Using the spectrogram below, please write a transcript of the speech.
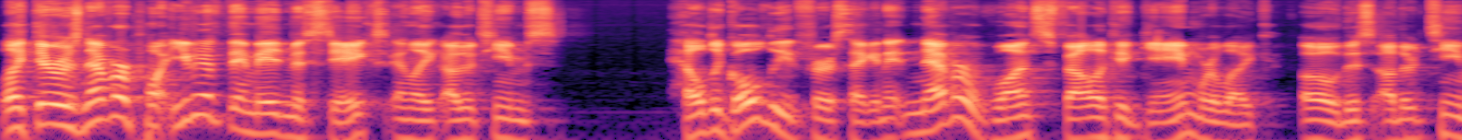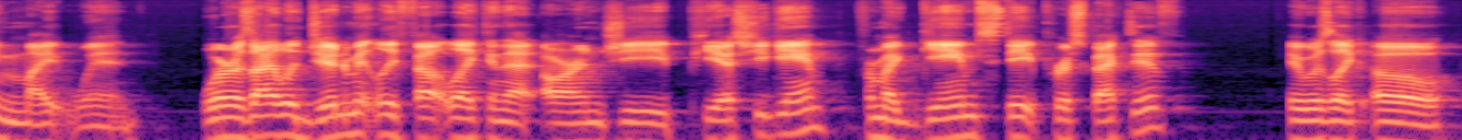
like there was never a point, even if they made mistakes and like other teams held a goal lead for a second, it never once felt like a game where like, oh, this other team might win. Whereas I legitimately felt like in that RNG PSG game, from a game state perspective, it was like, oh,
